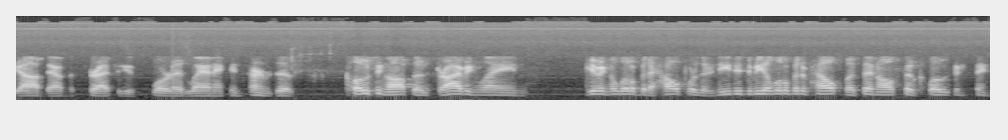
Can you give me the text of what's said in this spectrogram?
job down the stretch against Florida Atlantic in terms of closing off those driving lanes, giving a little bit of help where there needed to be a little bit of help, but then also closing things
